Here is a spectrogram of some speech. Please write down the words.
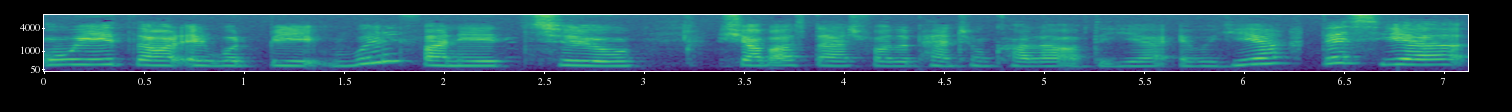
we thought it would be really funny to shop our stash for the Pantone color of the year every year. This year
